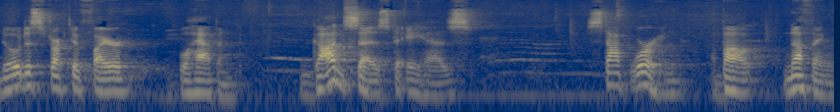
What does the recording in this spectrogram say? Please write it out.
No destructive fire will happen. God says to Ahaz, Stop worrying about nothing.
